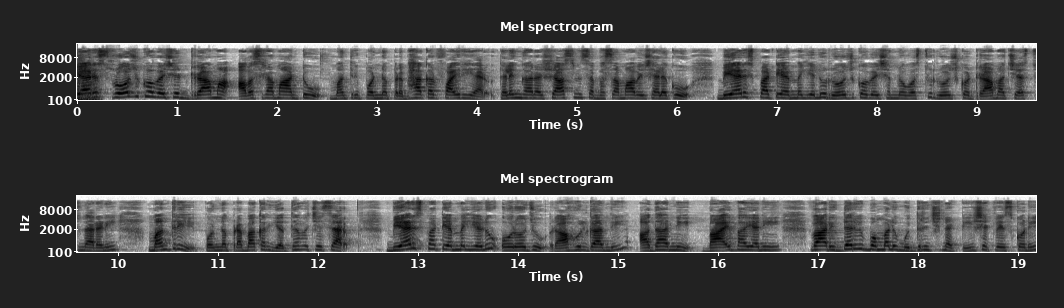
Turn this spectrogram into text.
బీఆర్ఎస్ రోజుకో వేసే డ్రామా అవసరమా అంటూ మంత్రి పొన్న ప్రభాకర్ ఫైర్ అయ్యారు. తెలంగాణ శాసనసభ సమావేశాలకు బీఆర్ఎస్ పార్టీ ఎమ్మెల్యేలు రోజుకో వేషంలో వస్తూ రోజుకో డ్రామా చేస్తున్నారని మంత్రి పొన్న ప్రభాకర్ ఎద్దవ చేశారు. బీఆర్ఎస్ పార్టీ ఎమ్మెల్యేలు ఓ రోజు రాహుల్ గాంధీ అదాన్ని బాయ్ బాయ్ అని వారిద్దరి బొమ్మలు ముద్రించిన టీషర్ట్ వేసుకుని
